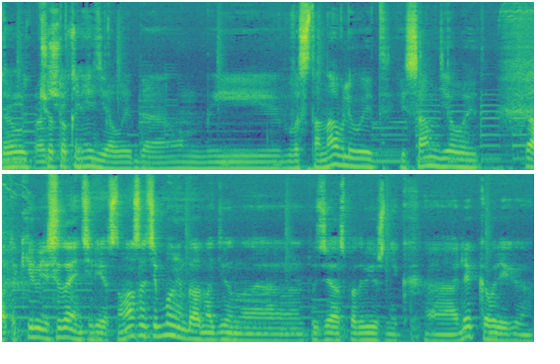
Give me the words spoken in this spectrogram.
да, вот что только не делает, да. Он и восстанавливает, и сам делает. Да, такие люди всегда интересны. У нас, кстати, был недавно один э, энтузиаст-подвижник э, Олег Коврига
